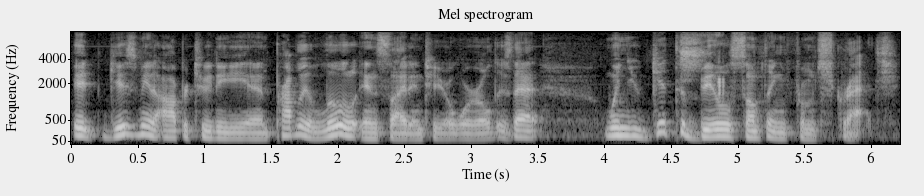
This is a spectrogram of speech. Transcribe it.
it gives me an opportunity and probably a little insight into your world is that when you get to build something from scratch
